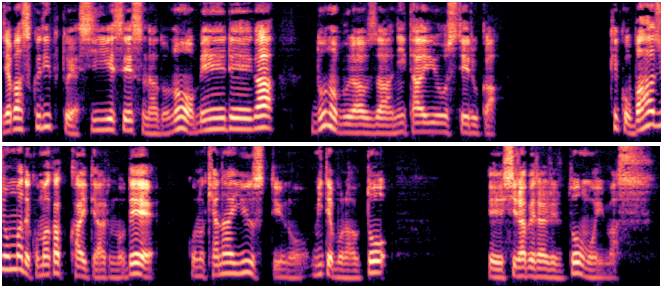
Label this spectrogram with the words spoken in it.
JavaScript や CSS などの命令がどのブラウザーに対応しているか、結構バージョンまで細かく書いてあるので、この Can I Use っていうのを見てもらうと、えー調べられると思います。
